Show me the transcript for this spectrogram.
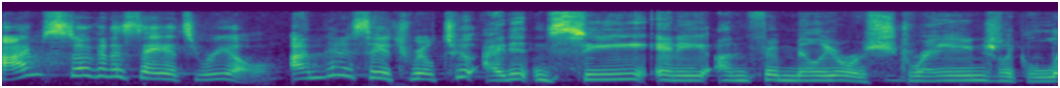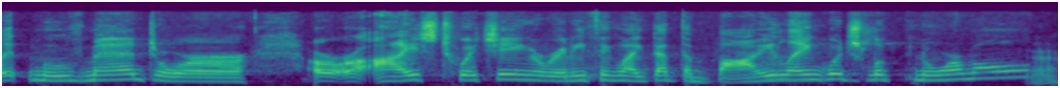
I'm still going to say it's real. I'm going to say it's real too. I didn't see any unfamiliar or strange like lip movement or, or, or eyes twitching or anything like that. The body language looked normal. Yeah.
